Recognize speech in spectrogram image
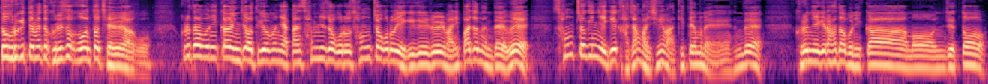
또 그렇기 때문에 또 그래서 그건 또 제외하고. 그러다 보니까 이제 어떻게 보면 약간 삼류적으로 성적으로 얘기를 많이 빠졌는데 왜 성적인 얘기에 가장 관심이 많기 때문에. 근데 그런 얘기를 하다 보니까 뭐 이제 또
